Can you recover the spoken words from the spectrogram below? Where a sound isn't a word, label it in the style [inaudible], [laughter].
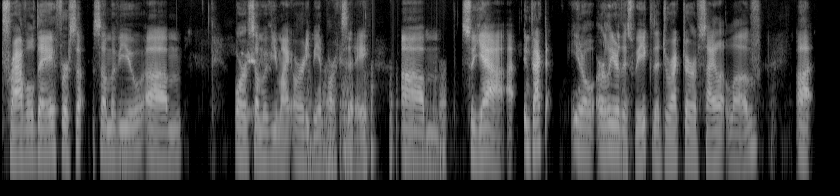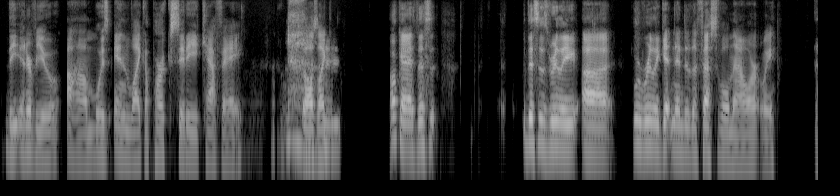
travel day for so- some of you um or some of you might already be in Park City. Um so yeah, in fact, you know, earlier this week the director of Silent Love uh the interview um was in like a Park City cafe. So I was like, [laughs] okay, this this is really uh we're really getting into the festival now, aren't we?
